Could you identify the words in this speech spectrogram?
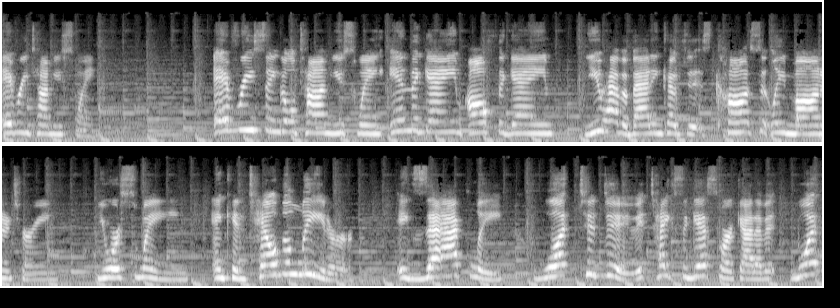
every time you swing. Every single time you swing in the game, off the game, you have a batting coach that is constantly monitoring your swing and can tell the leader exactly what to do. It takes the guesswork out of it, what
